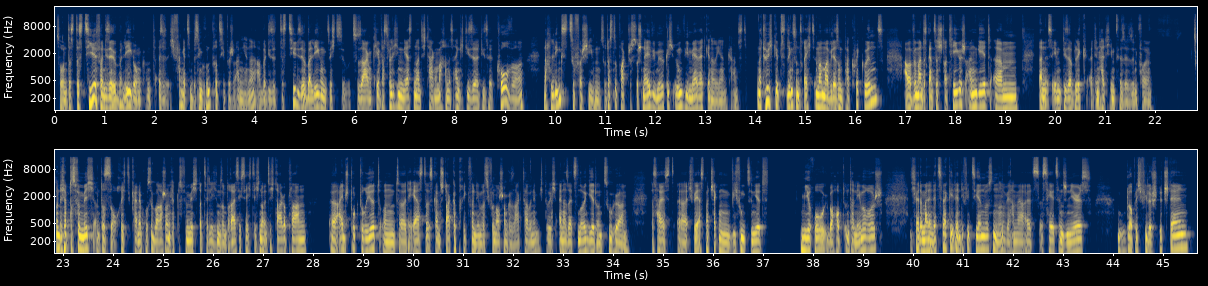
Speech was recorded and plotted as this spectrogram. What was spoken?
So, und das das Ziel von dieser Überlegung, und also ich fange jetzt ein bisschen grundprinzipisch an hier, ne? aber diese, das Ziel dieser Überlegung, sich zu, zu sagen, okay, was will ich in den ersten 90 Tagen machen, ist eigentlich diese, diese Kurve nach links zu verschieben, sodass du praktisch so schnell wie möglich irgendwie Mehrwert generieren kannst. Natürlich gibt's links und rechts immer mal wieder so ein paar Quick Wins, aber wenn man das Ganze strategisch angeht, ähm, dann ist eben dieser Blick, den halte ich eben für sehr sinnvoll. Und ich habe das für mich, und das ist auch richtig keine große Überraschung, ich habe das für mich tatsächlich in so einen 30, 60, 90 Tage Plan äh, einstrukturiert und äh, der erste ist ganz stark geprägt von dem, was ich vorhin auch schon gesagt habe, nämlich durch einerseits Neugierde und Zuhören. Das heißt, äh, ich will erstmal checken, wie funktioniert Miro überhaupt unternehmerisch. Ich werde meine Netzwerke identifizieren müssen. Ne? Wir haben ja als Sales Engineers unglaublich viele Schnittstellen.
